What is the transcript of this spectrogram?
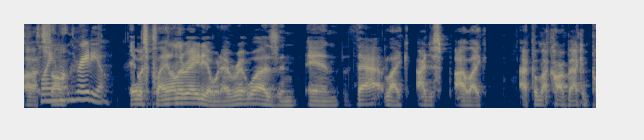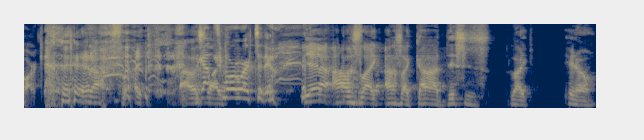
uh, playing song. on the radio. It was playing on the radio, whatever it was, and and that like I just I like I put my car back in park, and I was like, I was we got like, some more work to do. yeah, I was like, I was like, God, this is like, you know,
